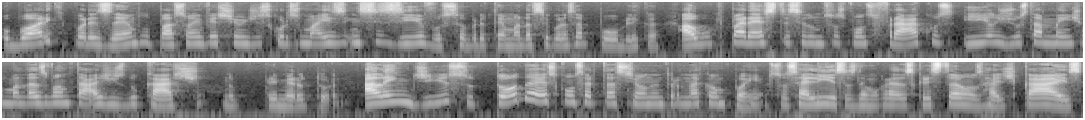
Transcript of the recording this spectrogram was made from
O Boric, por exemplo, passou a investir um discurso mais incisivo sobre o tema da segurança pública, algo que parece ter sido um dos seus pontos fracos e justamente uma das vantagens do Cast no primeiro turno. Além disso, toda a desconcertação entrou na campanha. Socialistas, democratas cristãos, radicais,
